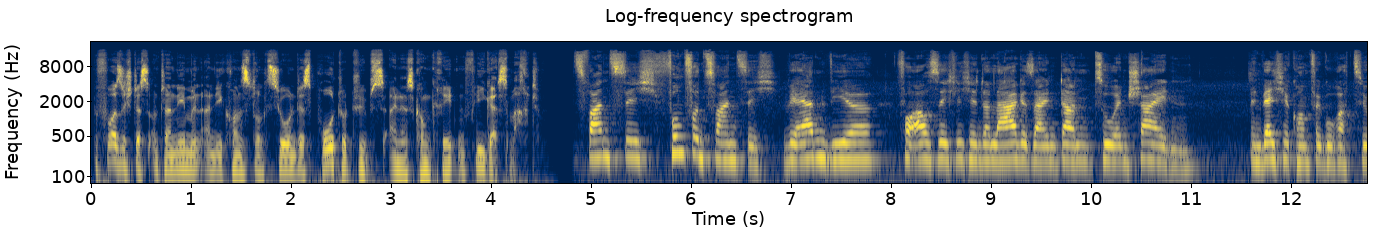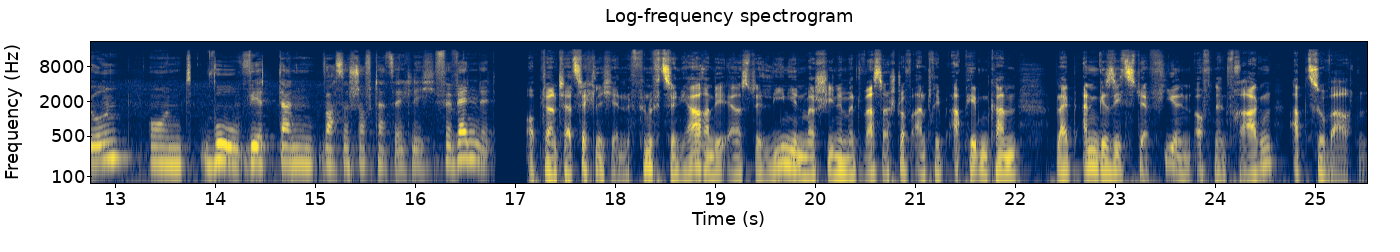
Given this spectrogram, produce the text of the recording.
bevor sich das Unternehmen an die Konstruktion des Prototyps eines konkreten Fliegers macht. 2025 werden wir voraussichtlich in der Lage sein, dann zu entscheiden, in welcher Konfiguration und wo wird dann Wasserstoff tatsächlich verwendet. Ob dann tatsächlich in 15 Jahren die erste Linienmaschine mit Wasserstoffantrieb abheben kann, bleibt angesichts der vielen offenen Fragen abzuwarten.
